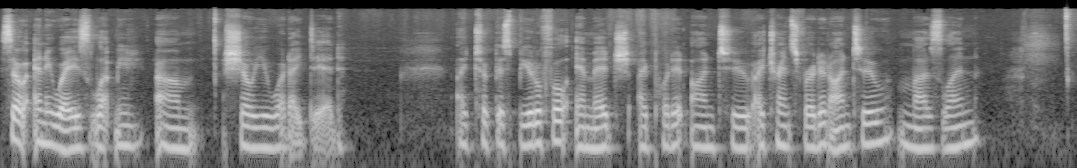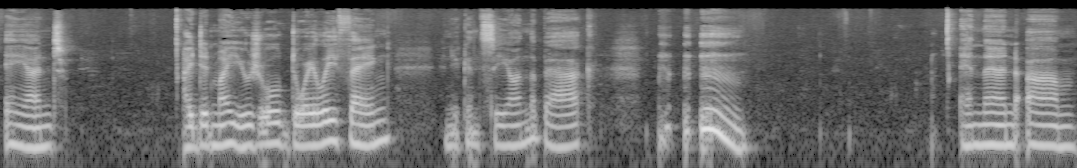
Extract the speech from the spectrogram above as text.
so, anyways, let me um, show you what I did. I took this beautiful image, I put it onto, I transferred it onto muslin and I did my usual doily thing, and you can see on the back. and then um,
